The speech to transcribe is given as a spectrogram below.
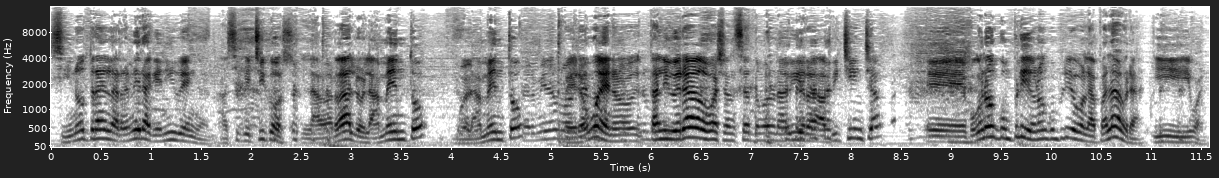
si no traen la remera que ni vengan. Así que chicos, la verdad lo lamento, lo Bueno, lamento. Pero bueno, están liberados, váyanse a tomar una birra a Pichincha. eh, porque no han cumplido, no han cumplido con la palabra. Y bueno,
